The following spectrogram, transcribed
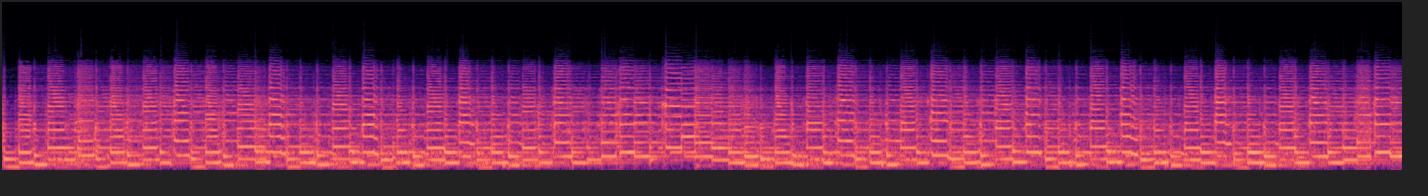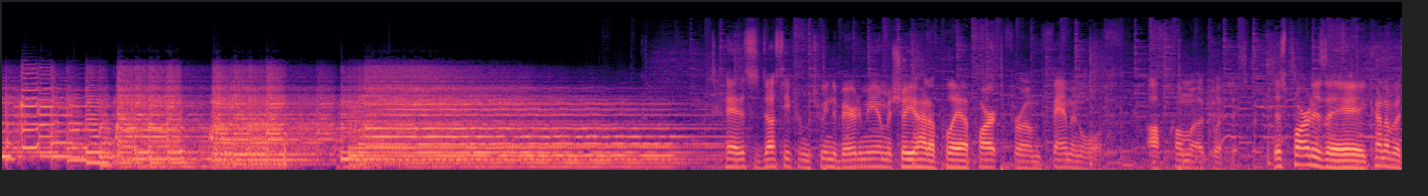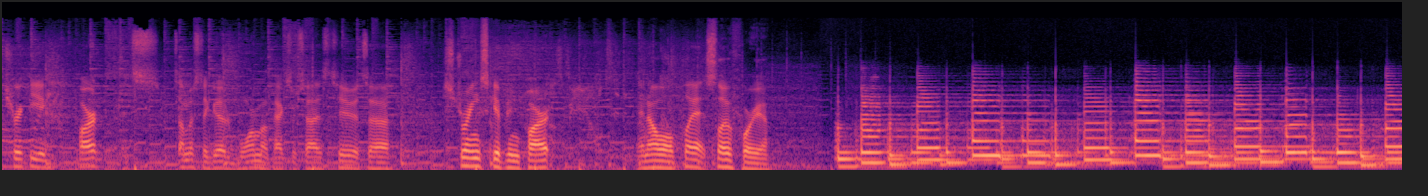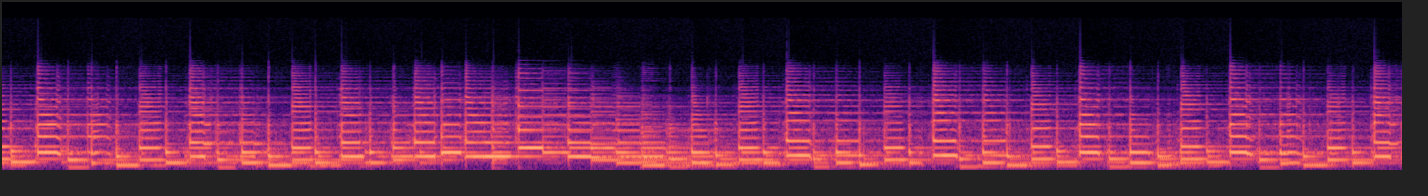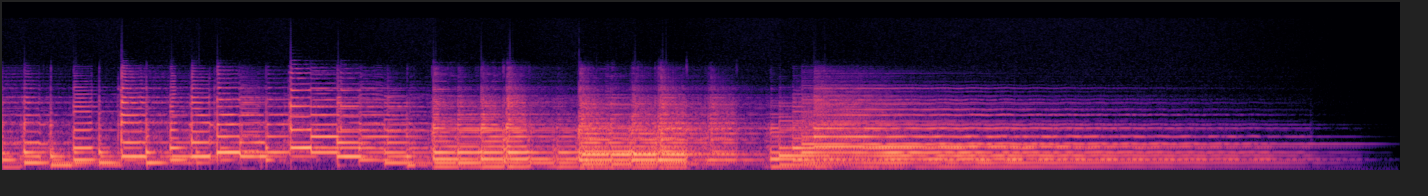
Hey, this is Dustie from Between the Buried and Me. I'm gonna show you how to play a part from Famine Wolf off Coma Ecliptic. This part is a kind of a tricky part. It's, almost a good warm-up exercise too. It's a string skipping part and I will play it slow for you.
